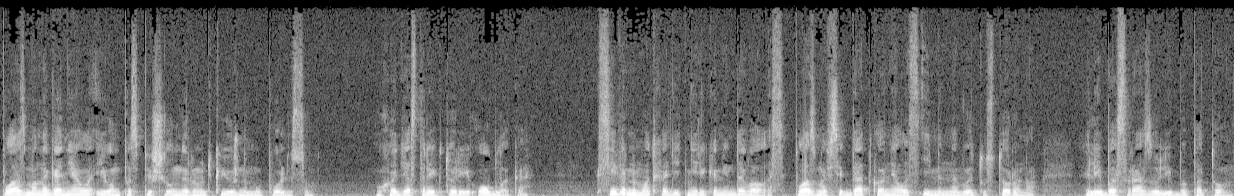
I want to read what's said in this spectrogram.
Плазма нагоняла, и он поспешил нырнуть к Южному полюсу, уходя с траектории облака. К северному отходить не рекомендовалось, плазма всегда отклонялась именно в эту сторону, либо сразу, либо потом.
